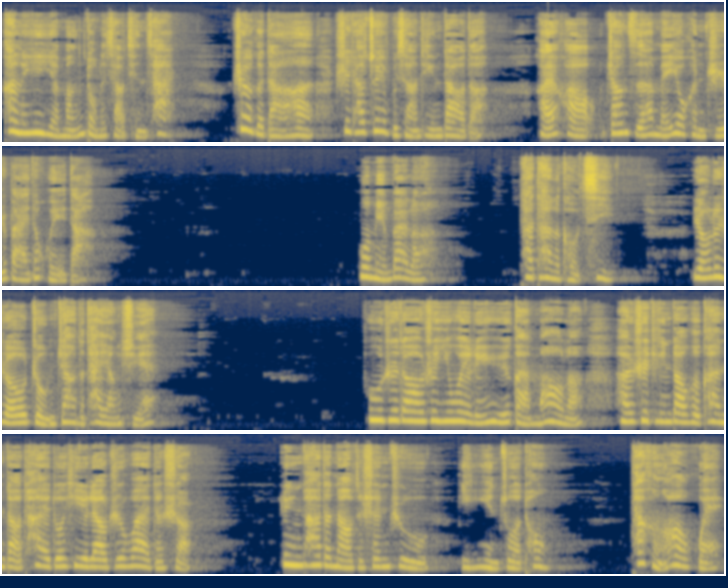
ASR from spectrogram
看了一眼懵懂的小芹菜，这个答案是他最不想听到的。还好张子安没有很直白的回答。我明白了，他叹了口气，揉了揉肿胀的太阳穴。不知道是因为淋雨感冒了，还是听到和看到太多意料之外的事儿，令他的脑子深处隐隐作痛。他很懊悔，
